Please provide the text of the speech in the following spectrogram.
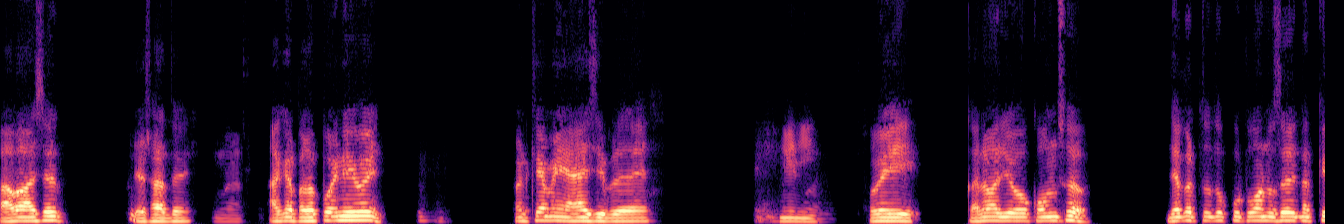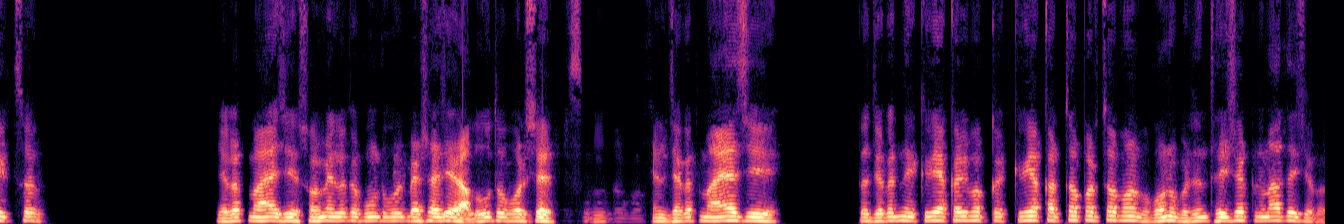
બાવા હશે ને એ સાથે આગળ પેલા કોઈ નહીં હોય. પણ કેમ અહીં આવ્યા છે બધા? હવે કરવા જેવો કોણ છે. જગત તો કૂટવાનું છે નક્કી જ છે. જગતમાં આવ્યા છીએ સ્વામી લોકો કુંટ ઉપર બેઠા છે. હાલવું તો પડશે. એને જગતમાં આવ્યા છીએ તો જગતની ક્રિયા કરીમાં ક્રિયા કરતા પડતા પણ ભગવાનનું ભજન થઈ શકે ના થઈ શકે?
